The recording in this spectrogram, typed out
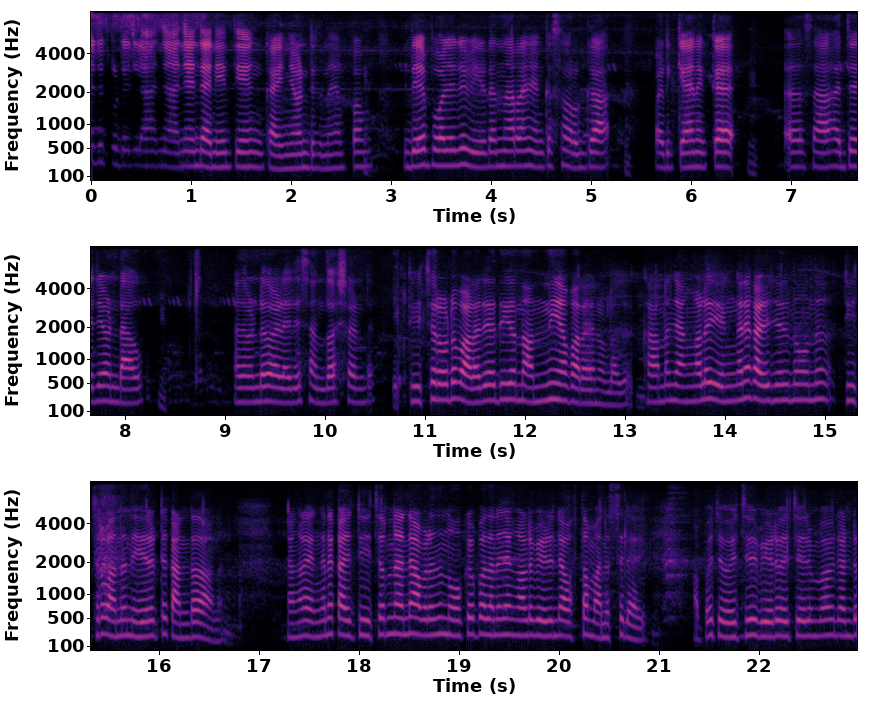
ഒരു കുടില്ല. ഞാനും എന്റെ അനിയത്തിയും കഴിഞ്ഞോണ്ടിരുന്നത് അപ്പം ഇതേപോലൊരു വീടെന്ന് പറഞ്ഞാൽ ഞങ്ങൾക്ക് സ്വർഗ പഠിക്കാനൊക്കെ സാഹചര്യം ഉണ്ടാവും. അതുകൊണ്ട് വളരെ സന്തോഷമുണ്ട്. ടീച്ചറോട് വളരെയധികം നന്ദിയാണ് പറയാനുള്ളത്. കാരണം ഞങ്ങൾ എങ്ങനെ കഴിഞ്ഞിരുന്നു എന്ന് ടീച്ചർ വന്ന് നേരിട്ട് കണ്ടതാണ്. ഞങ്ങൾ എങ്ങനെ ടീച്ചറിന് തന്നെ അവിടെ നിന്ന് നോക്കിയപ്പോൾ തന്നെ ഞങ്ങളുടെ വീടിന്റെ അവസ്ഥ മനസ്സിലായി. അപ്പോൾ ചോദിച്ച് വീട് വെച്ച് വരുമ്പോൾ രണ്ട്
